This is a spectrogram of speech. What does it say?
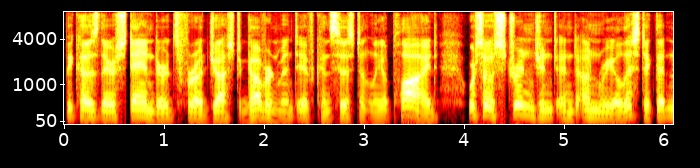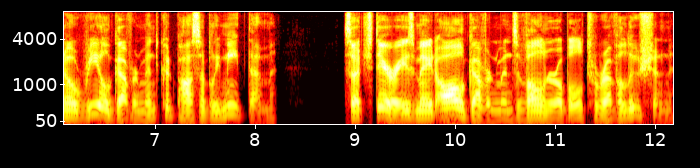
because their standards for a just government, if consistently applied, were so stringent and unrealistic that no real government could possibly meet them. Such theories made all governments vulnerable to revolution.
